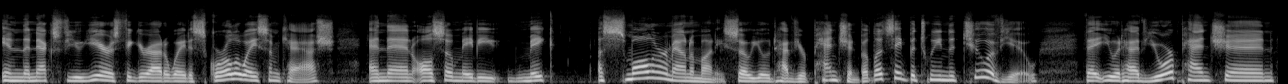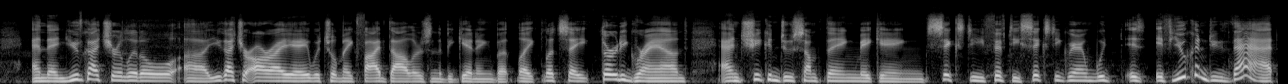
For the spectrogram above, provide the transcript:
in the next few years figure out a way to squirrel away some cash and then also maybe make a smaller amount of money so you'd have your pension. But let's say between the two of you, that you would have your pension and then you've got your little uh, you got your ria which will make five dollars in the beginning but like let's say 30 grand and she can do something making 60 50 60 grand. Would is if you can do that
